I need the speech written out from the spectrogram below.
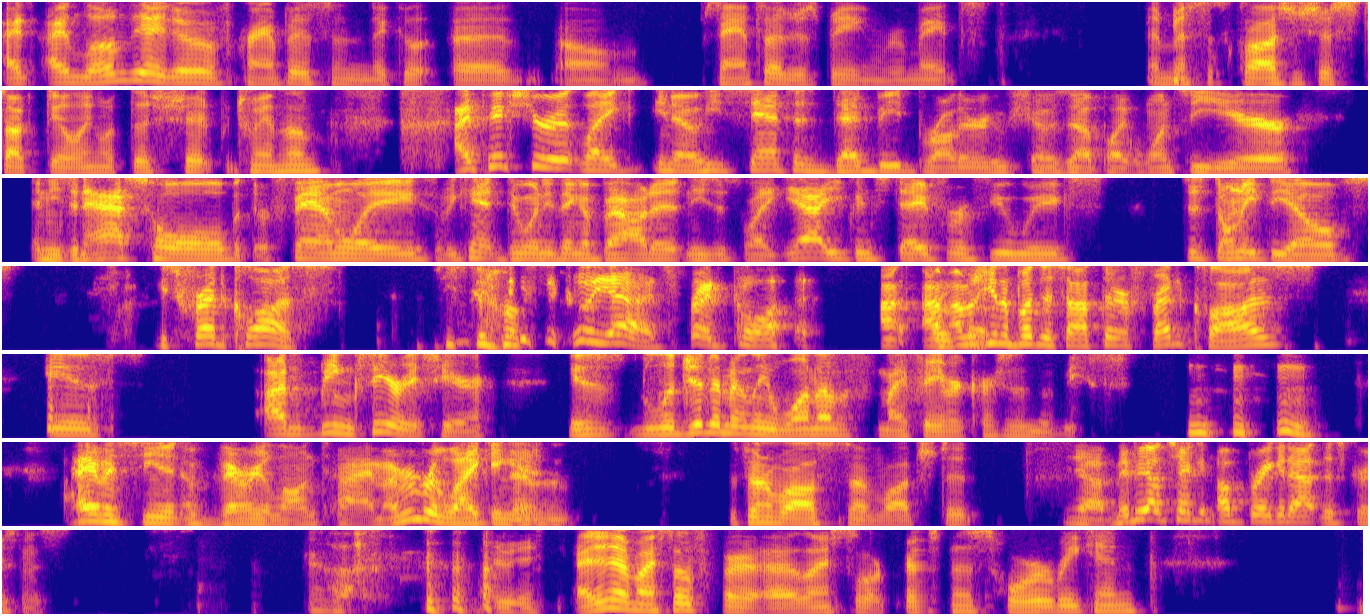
I I love the idea of Krampus and Nicol- uh, um Santa just being roommates. and Mrs. Claus is just stuck dealing with this shit between them. I picture it like, you know, he's Santa's deadbeat brother who shows up like once a year and he's an asshole, but they're family, so he can't do anything about it. And he's just like, yeah, you can stay for a few weeks. Just don't eat the elves. He's Fred Claus. Basically, yeah, it's Fred Claus. I, am just gonna put this out there. Fred Claus is, I'm being serious here, is legitimately one of my favorite Christmas movies. I haven't seen it in a very long time. I remember liking it. It's been a while since I've watched it. Yeah, maybe I'll check it. I'll break it out this Christmas. I did have myself a, a nice little Christmas horror weekend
